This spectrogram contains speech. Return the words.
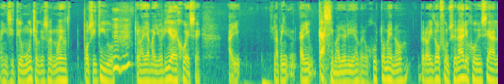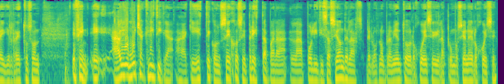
han insistido mucho que eso no es positivo, que no haya mayoría de jueces. Hay, hay casi mayoría, pero justo menos, pero hay dos funcionarios judiciales y el resto son... En fin, eh, ha habido mucha crítica a que este Consejo se presta para la politización de, las, de los nombramientos de los jueces y de las promociones de los jueces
